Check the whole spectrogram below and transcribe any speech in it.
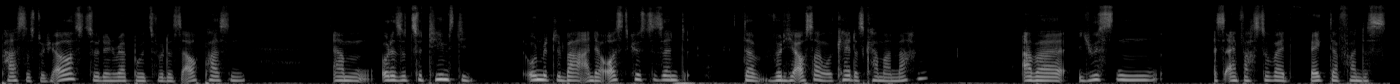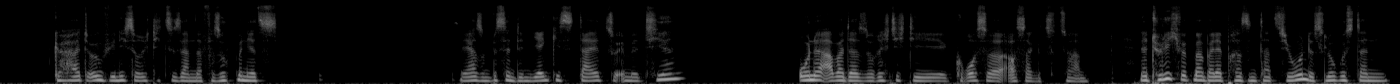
passt es durchaus. Zu den Red Bulls würde es auch passen. Ähm, oder so zu Teams, die unmittelbar an der Ostküste sind, da würde ich auch sagen, okay, das kann man machen. Aber Houston ist einfach so weit weg davon, dass gehört irgendwie nicht so richtig zusammen. Da versucht man jetzt, ja, so ein bisschen den Yankee-Style zu imitieren, ohne aber da so richtig die große Aussage zu, zu haben. Natürlich wird man bei der Präsentation des Logos dann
